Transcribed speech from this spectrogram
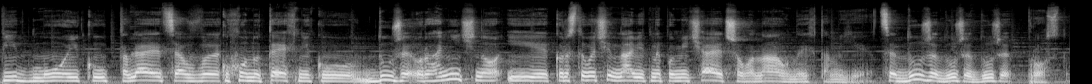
під мойку, вставляється в кухонну техніку дуже органічно, і користувачі навіть не помічають, що вона у них там є. Це дуже дуже дуже просто.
